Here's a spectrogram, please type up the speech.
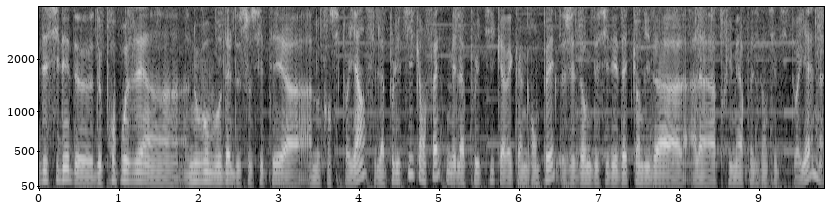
décidé de, proposer un, nouveau modèle de société à, nos concitoyens. C'est la politique en fait, mais la politique avec un grand P. J'ai donc décidé d'être candidat à, la primaire présidentielle citoyenne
